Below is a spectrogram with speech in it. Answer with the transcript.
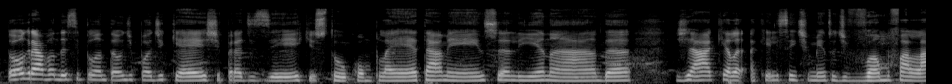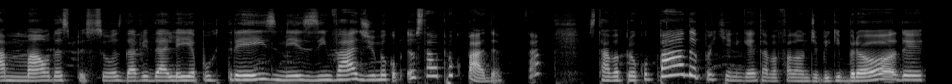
Estou gravando esse plantão de podcast para dizer que estou completamente alienada já aquela, aquele sentimento de vamos falar mal das pessoas da vida alheia por três meses invadiu meu corpo. Eu estava preocupada, tá? Estava preocupada porque ninguém estava falando de Big Brother.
